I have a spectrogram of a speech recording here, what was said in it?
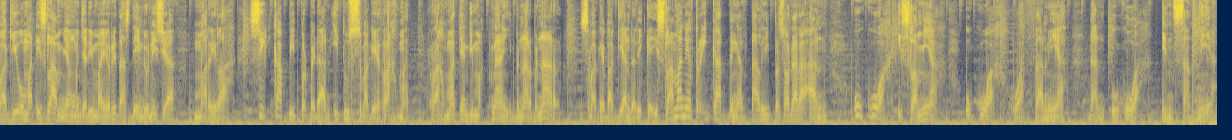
Bagi umat Islam yang menjadi mayoritas di Indonesia, marilah sikapi perbedaan itu sebagai rahmat. Rahmat yang dimaknai benar-benar sebagai bagian dari keislaman yang terikat dengan tali persaudaraan, ukuah Islamiyah, ukuah wathaniyah, dan ukuah insaniyah.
